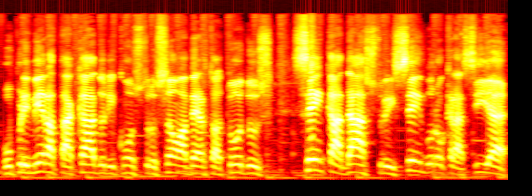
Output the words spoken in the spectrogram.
o primeiro atacado de construção aberto a todos, sem cadastro e sem burocracia,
